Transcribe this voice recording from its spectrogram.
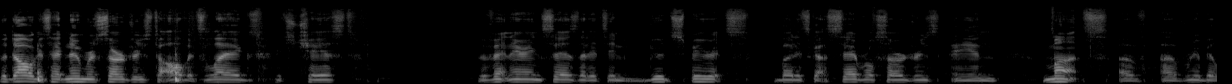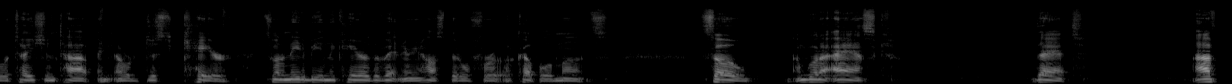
The dog has had numerous surgeries to all of its legs, its chest. The veterinarian says that it's in good spirits, but it's got several surgeries and months of, of rehabilitation type and or just care. It's going to need to be in the care of the veterinarian hospital for a couple of months. So I'm going to ask that I've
